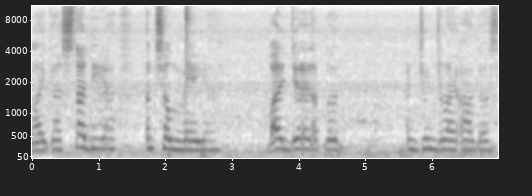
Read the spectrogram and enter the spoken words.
like uh, study uh, until May. But I didn't upload in June July August.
